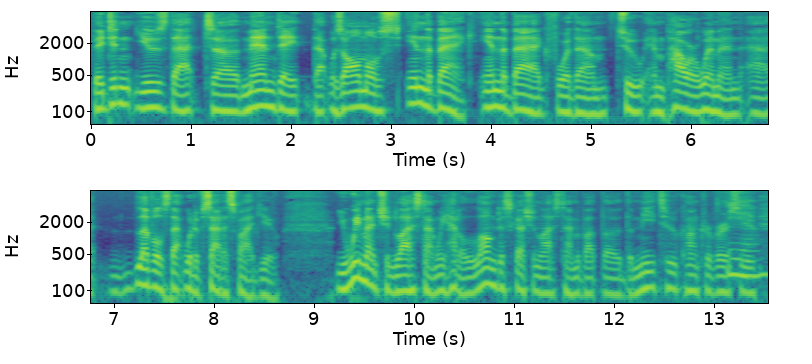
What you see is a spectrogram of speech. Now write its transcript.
They didn't use that uh, mandate that was almost in the bank, in the bag for them to empower women at levels that would have satisfied you. You, we mentioned last time, we had a long discussion last time about the, the Me Too controversy, Yeah.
